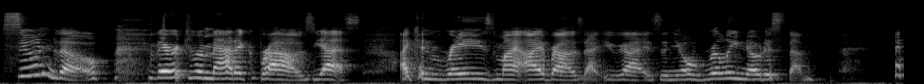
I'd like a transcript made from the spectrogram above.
Soon, though, their dramatic brows, yes. I can raise my eyebrows at you guys and you'll really notice them.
